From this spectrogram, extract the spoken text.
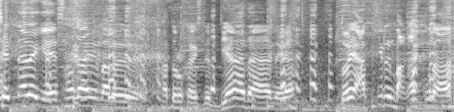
제 딸에게 사과의 말을 하도록 하겠습니다. 미안하다, 내가 너의 앞길을 막았구나.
